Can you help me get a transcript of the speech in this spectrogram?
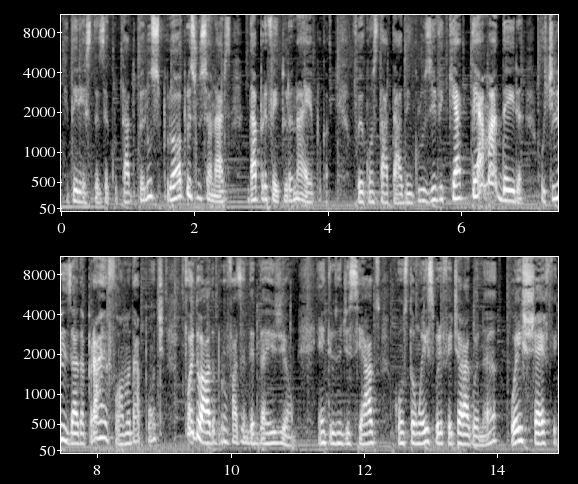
que teria sido executado pelos próprios funcionários da prefeitura na época. Foi constatado, inclusive, que até a madeira utilizada para a reforma da ponte foi doada por um fazendeiro da região. Entre os indiciados constam o ex-prefeito de Araguanã, o ex-chefe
